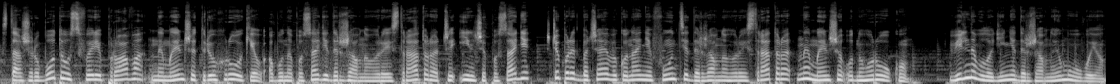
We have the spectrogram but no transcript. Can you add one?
стаж роботи у сфері права не менше трьох років або на посаді державного реєстратора чи іншій посаді, що передбачає виконання функцій державного реєстратора не менше одного року. Вільне володіння державною мовою.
